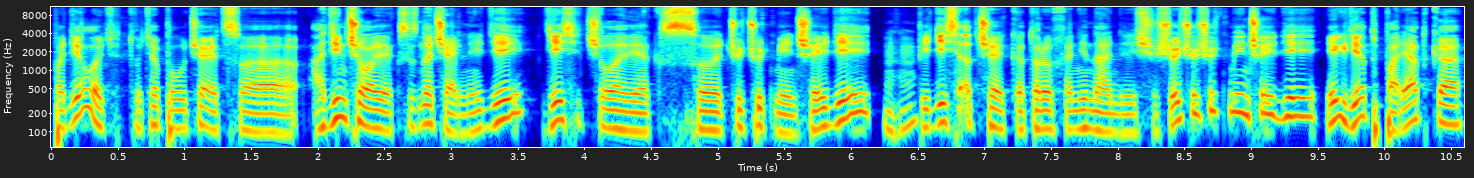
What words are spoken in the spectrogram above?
поделать, то у тебя получается один человек с изначальной идеей, 10 человек с чуть-чуть меньшей идеей, угу. 50 человек, которых они наняли еще чуть-чуть меньше идеи, и где-то порядка,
